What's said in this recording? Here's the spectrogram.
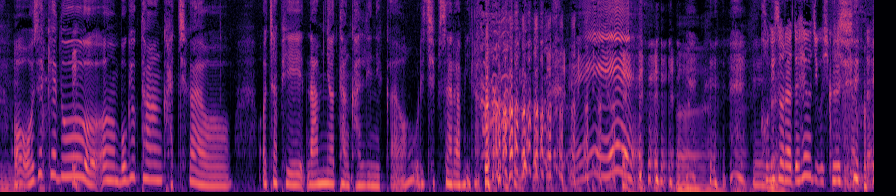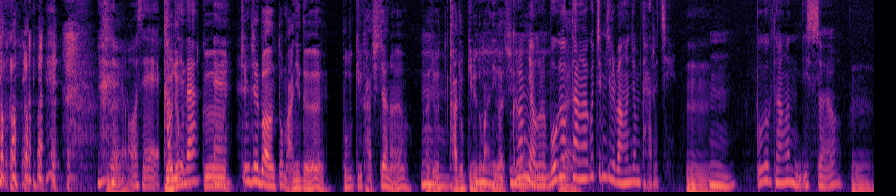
음? 어, 어색해도 어, 목욕탕 같이 가요. 어차피 남녀탕 갈리니까요. 우리 집사람이랑. 에이. 아, 거기서라도 헤어지고 싶으신가 보다. 네, 어색합니다. 요즘 그 네. 찜질방 또 많이들 부부끼리 가시잖아요. 가지고 가족끼리도 많이 가시고. 음. 그럼요. 그럼 목욕탕하고 찜질방은 좀 다르지. 네. 음. 음. 목욕탕은 있어요. 음.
